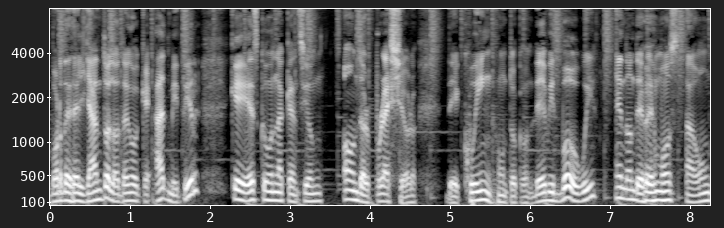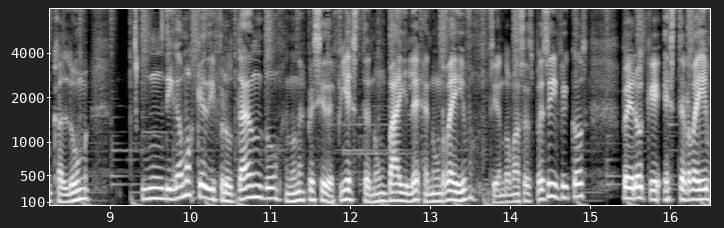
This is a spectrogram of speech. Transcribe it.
borde del llanto, lo tengo que admitir, que es con la canción Under Pressure de Queen junto con David Bowie, en donde vemos a un Calum digamos que disfrutando en una especie de fiesta, en un baile, en un rave, siendo más específicos, pero que este rave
